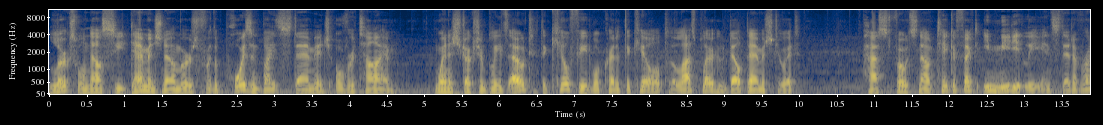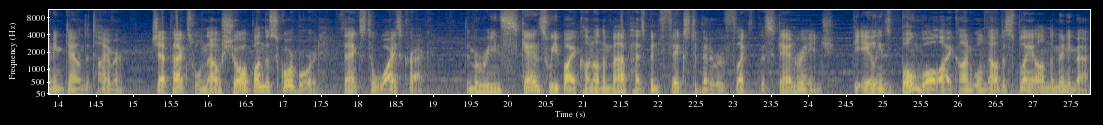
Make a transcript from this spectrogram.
Lerks will now see damage numbers for the poison bites damage over time. When a structure bleeds out, the kill feed will credit the kill to the last player who dealt damage to it. Passed votes now take effect immediately instead of running down the timer. Jetpacks will now show up on the scoreboard, thanks to Wisecrack. The Marine scan sweep icon on the map has been fixed to better reflect the scan range. The alien's bone wall icon will now display on the minimap.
